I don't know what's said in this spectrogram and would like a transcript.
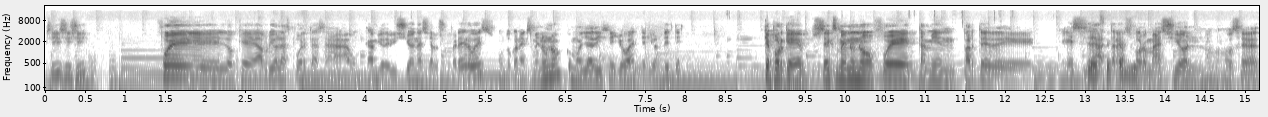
Sí, sí, sí. Fue lo que abrió las puertas a un cambio de visión hacia los superhéroes, junto con X-Men 1, como ya dije yo anteriormente. Que porque pues, X-Men 1 fue también parte de esa transformación, ¿no? O sea,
